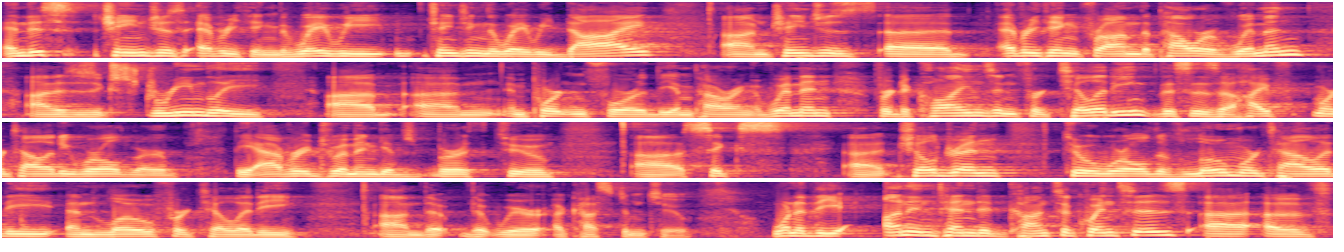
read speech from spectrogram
And this changes everything. The way we, changing the way we die, um, changes uh, everything from the power of women. Uh, this is extremely uh, um, important for the empowering of women. For declines in fertility, this is a high mortality world where the average woman gives birth to uh, six uh, children to a world of low mortality and low fertility um, that, that we're accustomed to. One of the unintended consequences uh, of,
